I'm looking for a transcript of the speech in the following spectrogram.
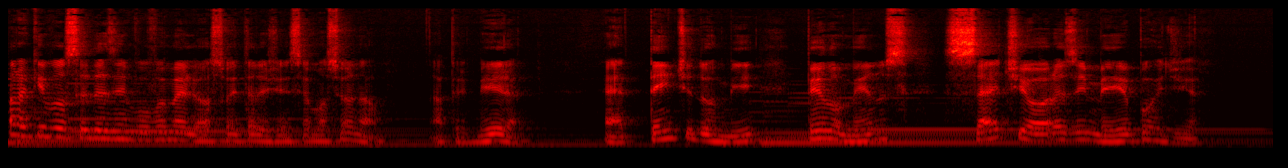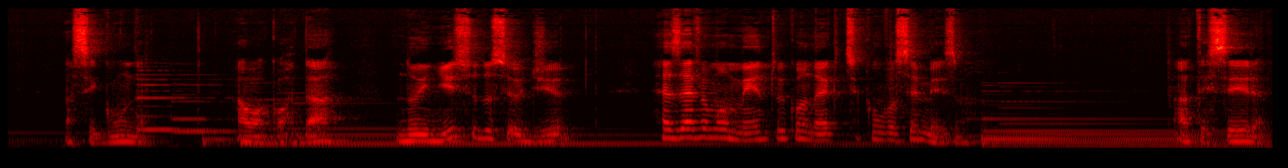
para que você desenvolva melhor sua inteligência emocional. A primeira é tente dormir pelo menos 7 horas e meia por dia. A segunda, ao acordar, no início do seu dia, reserve um momento e conecte-se com você mesma. A terceira,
